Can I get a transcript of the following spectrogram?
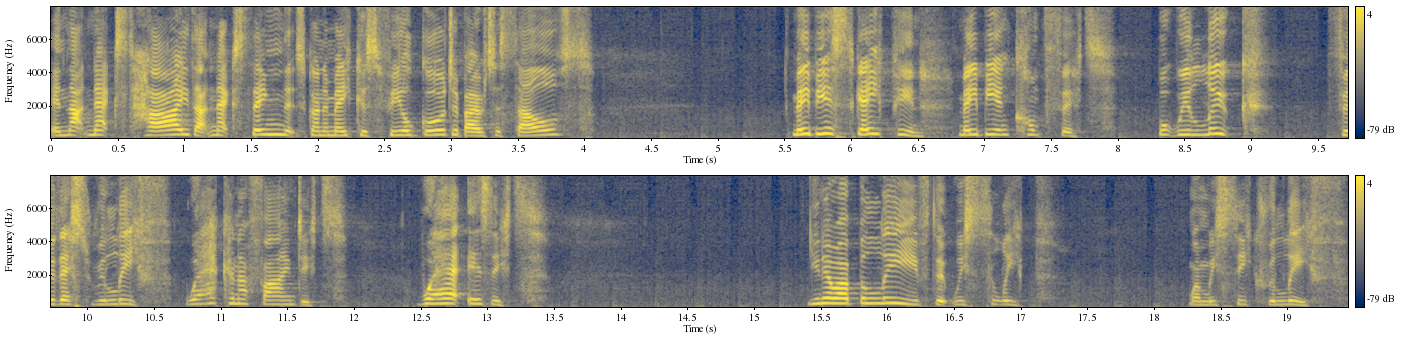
in that next high, that next thing that's going to make us feel good about ourselves. Maybe escaping, maybe in comfort, but we look for this relief. Where can I find it? Where is it? You know, I believe that we sleep when we seek relief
